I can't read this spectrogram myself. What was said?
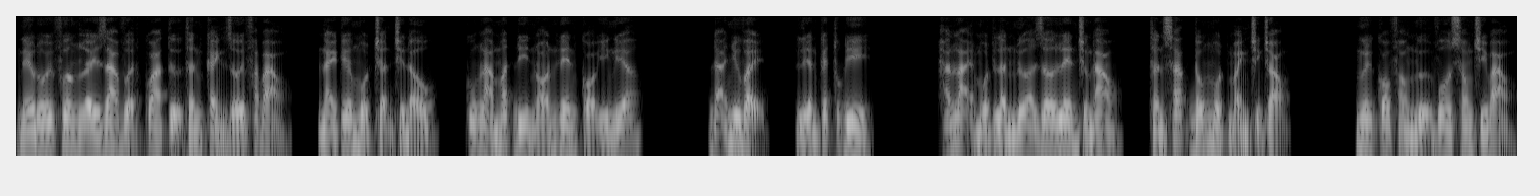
nếu đối phương lấy ra vượt qua tự thân cảnh giới pháp bảo, này kia một trận chiến đấu cũng là mất đi nó nên có ý nghĩa. Đã như vậy, liền kết thúc đi. Hắn lại một lần nữa giơ lên trường đao, thần sắc đống một mảnh trịnh trọng. Ngươi có phòng ngự vô song trí bảo?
